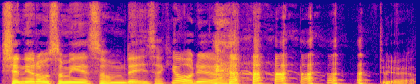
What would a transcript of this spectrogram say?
Känner jag de som är som dig Isak? Ja, det gör jag. Det gör jag.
